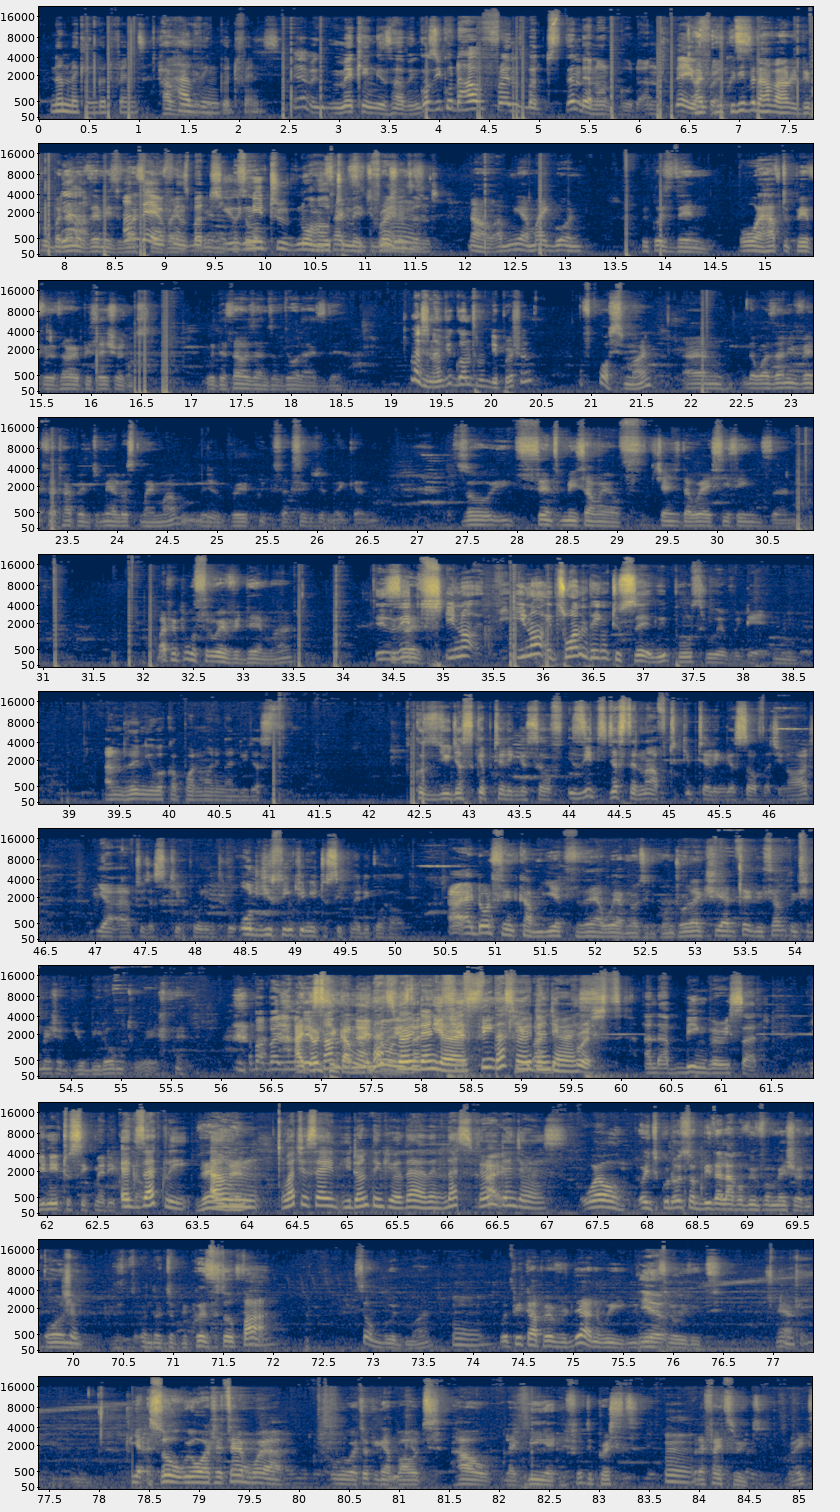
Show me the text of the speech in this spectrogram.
not making good friends Having having, a good friends Yeah, making is having because you could have friends, but then they're not good, and they're your And friends. you could even have a hundred people, but none of them is and worth they're your friends, but know. you So need to know how to make situations- friends. And Now, um, I mean, I might go on because then, oh, I have to pay for the therapy sessions with the thousands of dollars there. imagine, have you gone through depression? Of course, man. Um, there was an event that happened to me. I lost my mom in a very quick succession, like, um, so it sent me somewhere else, changed the way I see things, and but we pull through every day, man. Is Because- it you know you know it's one thing to say we pull through every day, Hmm. and then you wake up one morning and you just because you just kept telling yourself, is it just enough to keep telling yourself that you know what? Yeah, I have to just keep pulling through, or do you think you need to seek medical help? I, I don't think I'm yet there where I'm not in control. Like she had said, there's something she mentioned. You belong to it. But, but you know, I don't think I'm I yet know That's very that if you dangerous. think That's very are dangerous. depressed and are being very sad, you need to seek medical exactly There and um then- what you said you don't think you're there then that's very I- dangerous well, it could also be the lack of information on True. on the topic because so far, mm. so good, man. Mm. We pick up every day and we, we Yeah. get through with it. Yeah. Okay. Mm. Yeah. So we were at a time where we were talking about how, like me, I feel depressed, but I fight through it, right?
